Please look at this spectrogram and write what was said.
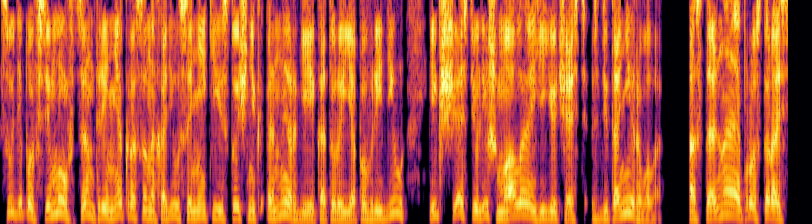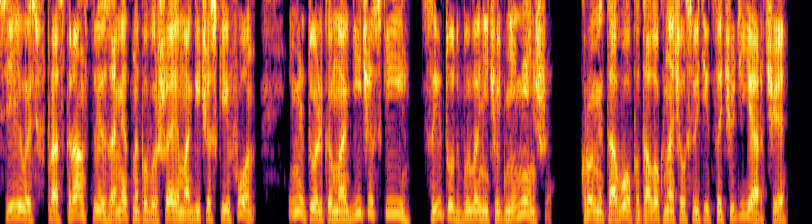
Судя по всему, в центре некроса находился некий источник энергии, который я повредил, и, к счастью, лишь малая ее часть сдетонировала. Остальная просто рассеялась в пространстве, заметно повышая магический фон. И не только магический, ци тут было ничуть не меньше. Кроме того, потолок начал светиться чуть ярче.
